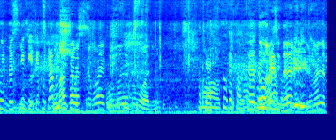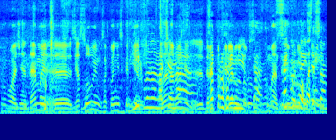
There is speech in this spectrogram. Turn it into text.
хоч дослідити, хоча У б нас щось? зараз триває кримінальне провадження. Е, У нас іде кримінальне провадження, де ми е, з'ясовуємо законність кар'єри. Їх воно Але починає наразі е, директор кар'єру надав документи. Так,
